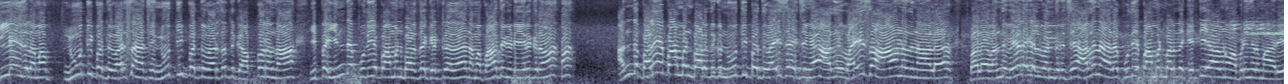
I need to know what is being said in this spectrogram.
இல்லைன்னு சொல்லாமல் நூற்றி பத்து வருஷம் ஆச்சு. நூற்றி பத்து வருஷத்துக்கு அப்புறம் தான் இப்போ இந்த புதிய பாம்பன் பாலத்தை கெட்டுறதை நம்ம பார்த்துக்கிட்டு இருக்கிறோம். அந்த பழைய பாம்பன் பாலத்துக்கு நூத்தி பத்து வயசு ஆயிடுச்சுங்க அது வயசு ஆனதுனால பல வந்து வேலைகள் வந்துருச்சு அதனால புதிய பாம்பன் பாலத்தை கெட்டி ஆகணும் அப்படிங்கிற மாதிரி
